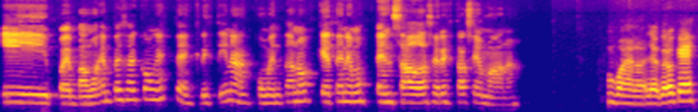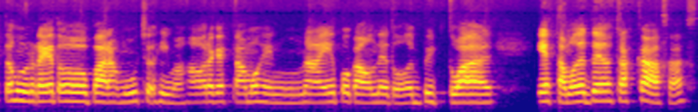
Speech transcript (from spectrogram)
Y pues vamos a empezar con este. Cristina, coméntanos qué tenemos pensado hacer esta semana. Bueno, yo creo que esto es un reto para muchos y más ahora que estamos en una época donde todo es virtual y estamos desde nuestras casas.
